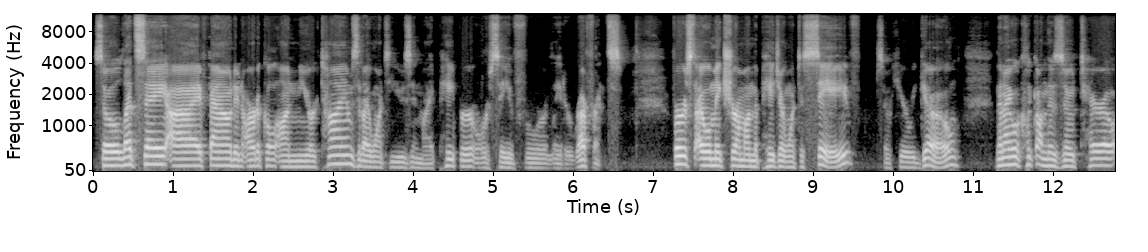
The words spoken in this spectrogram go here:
So let's say I found an article on New York Times that I want to use in my paper or save for later reference. First, I will make sure I'm on the page I want to save. So here we go. Then I will click on the Zotero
